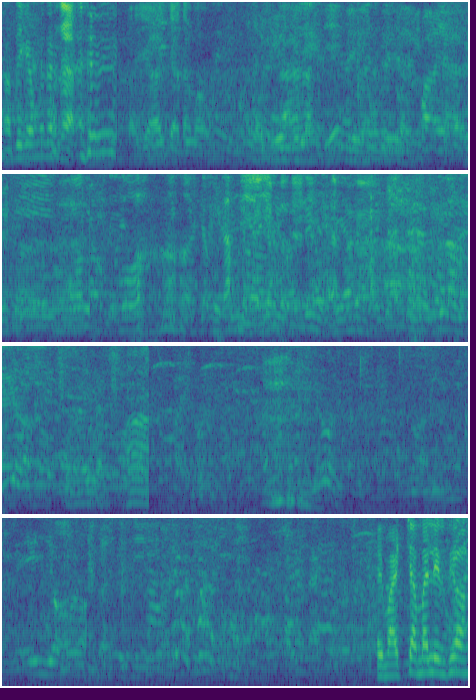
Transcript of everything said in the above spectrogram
Tapi kamu dah tak? Saya ajak tak mau. Ni ayam tak ada. Eh macam Alim sekarang.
